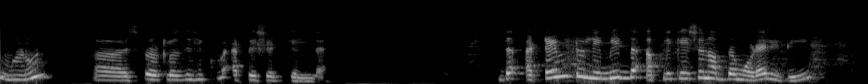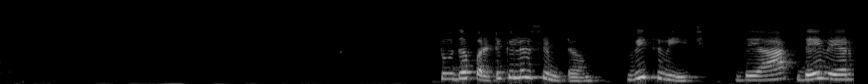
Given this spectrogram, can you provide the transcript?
म्हणून स्प्रोटलोजने हे खूप अप्रिशिएट केलेलं आहे. The attempt to limit the application of the modality to the particular symptom with which they are they were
